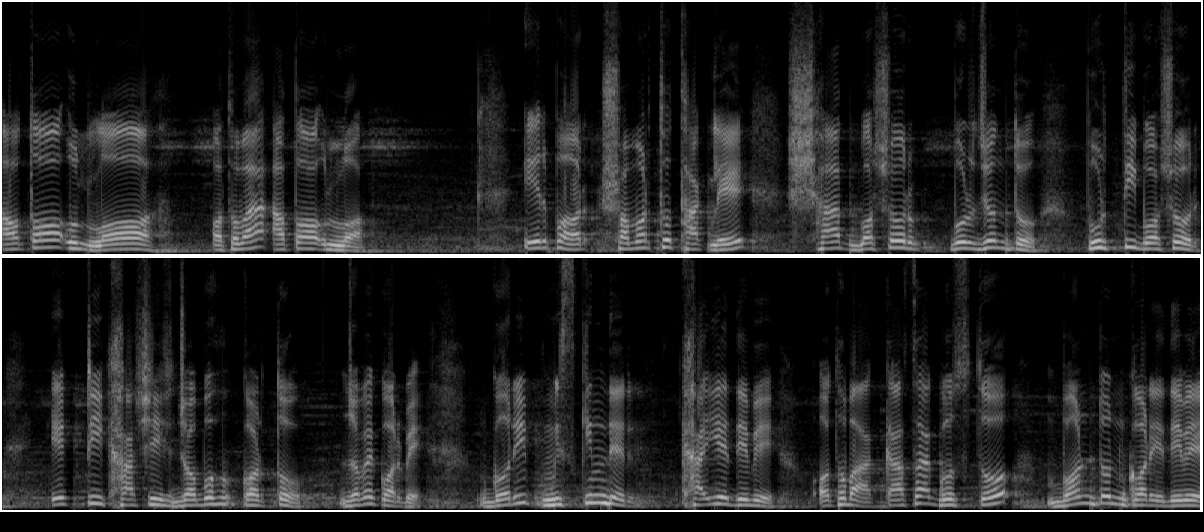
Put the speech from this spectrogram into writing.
আত উল্লাহ অথবা আত উল্লাহ এরপর সমর্থ থাকলে সাত বছর পর্যন্ত প্রতি বছর একটি খাসি জবহ করত, জবে করবে। গরিব মিসকিনদের খাইয়ে দেবে অথবা কাঁচা গোস্ত বন্টন করে দেবে।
